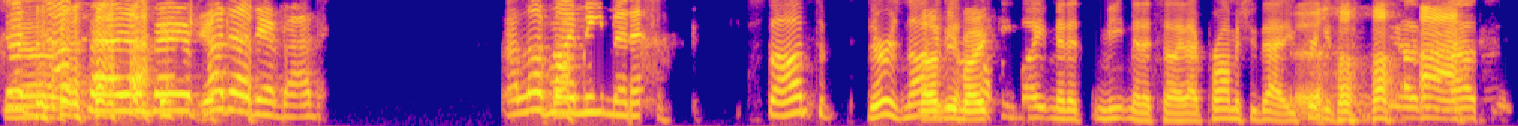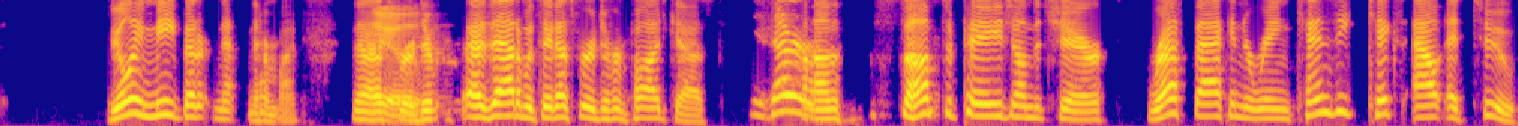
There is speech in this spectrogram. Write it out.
Good Yeah. job, Brad. I'm very proud of you, Brad. I love my meat minute. Stomped. There is not Love gonna be you, a Mike. fucking meat minute meat minute tonight. I promise you that. You freaking out of the last. The only meat better. No, never mind. No, that's for a different. As Adam would say, that's for a different podcast. Yes, sir. Um, stomp to Page on the chair. Ref back in the ring. Kenzie kicks out at two.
